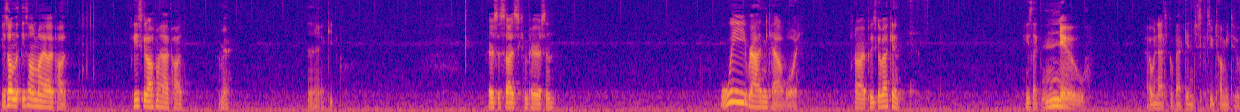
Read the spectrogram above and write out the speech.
He's on the, he's on my iPod. Please get off my iPod. Come here. Thank you. There's the size comparison. Wee riding cowboy. Alright, please go back in. He's like, no. I would not go back in just because you tell me to.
